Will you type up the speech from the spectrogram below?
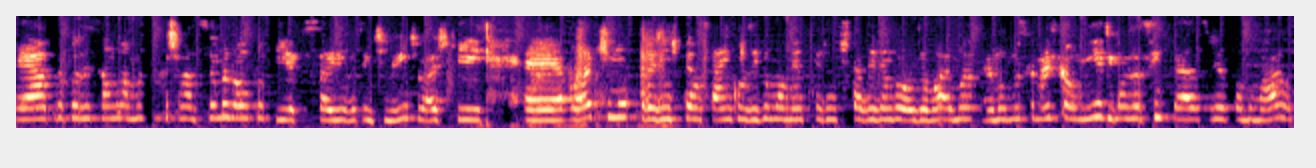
é a proposição de uma música chamada Samba da Utopia, que saiu recentemente. Eu acho que é ótimo para a gente pensar, inclusive, o momento que a gente está vivendo hoje. É uma, é, uma, é uma música mais calminha, digamos assim, que a sugestão do Marlon.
